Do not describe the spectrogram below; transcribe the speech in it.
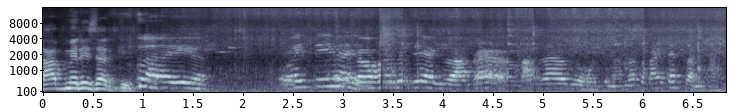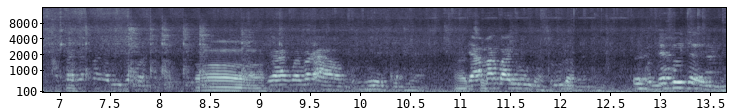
লাভ মেরিস আর কি? আমরা আমরা ইয়ে করছি না, আমরা তো বাড়িতে আসলাম না আমরা যখন বিশাল ভাষা আহ, যে একবার বেড়া বিয়ে করছি না। যে আচ্ছা। আমার বাড়ি ওইটা শুরু হবে না ওইটা শুরু হবে না।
